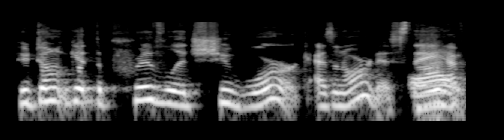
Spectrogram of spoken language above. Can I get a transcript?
who don't get the privilege to work as an artist. They have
